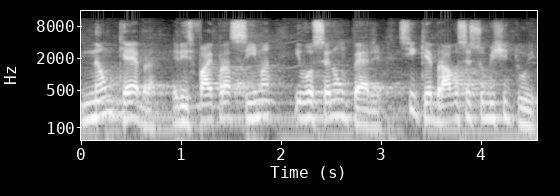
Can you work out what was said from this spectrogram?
não quebra. Ele vai para cima e você não perde. Se quebrar, você substitui,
